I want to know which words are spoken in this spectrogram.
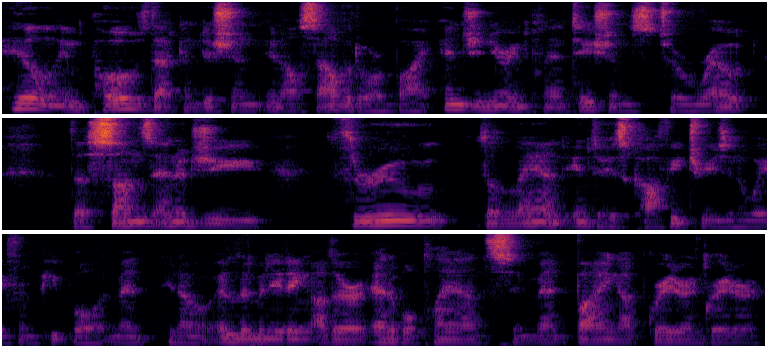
Hill imposed that condition in El Salvador by engineering plantations to route the sun's energy through the land into his coffee trees and away from people. It meant, you know, eliminating other edible plants. It meant buying up greater and greater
